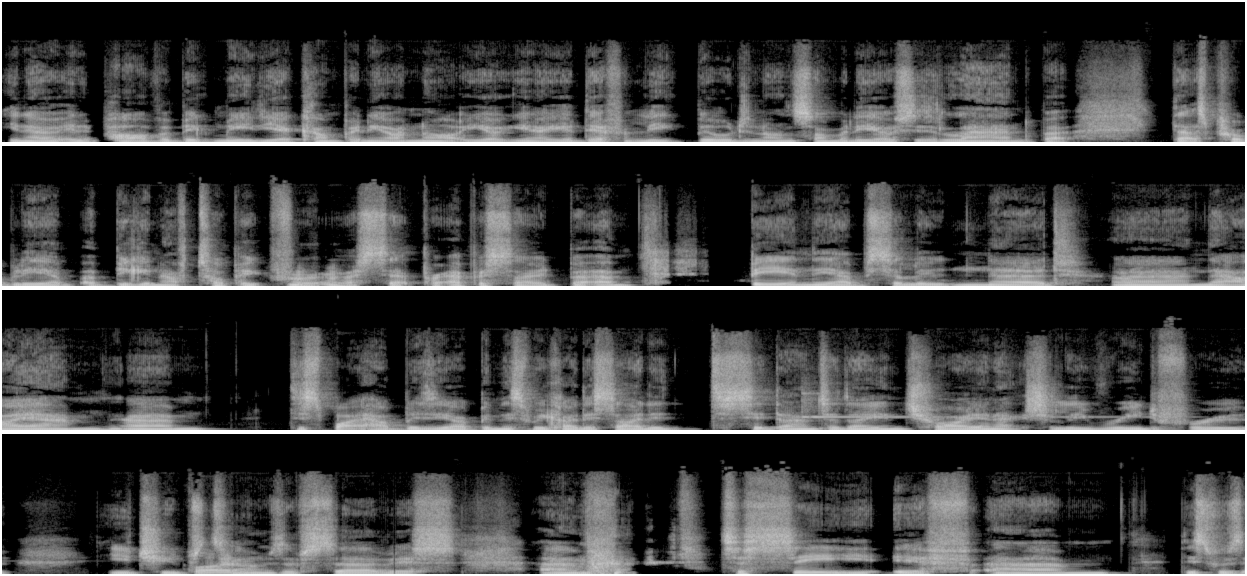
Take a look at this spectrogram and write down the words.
you know, in part of a big media company or not. You're, you know, you're definitely building on somebody else's land, but that's probably a, a big enough topic for mm-hmm. a separate episode. But um, being the absolute nerd um, that I am, um, despite how busy I've been this week, I decided to sit down today and try and actually read through YouTube's Fine. terms of service um, to see if um, this was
